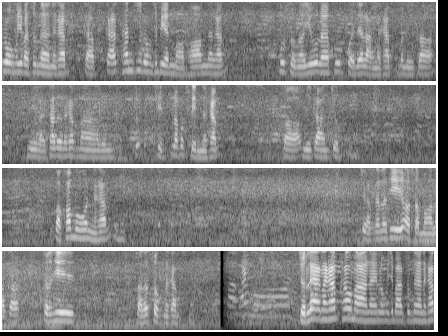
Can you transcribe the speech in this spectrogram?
โรงพยาบาลสุนเนินนะครับ กับท่านที่ลงทะเบียนหมอพร้อมนะครับ ผู้สูงอายุและผู้ป่วยเรื้อรังนะครับ วันนี้ก็มีหลายท่านเลยนะครับ มาลงฉีดรับวัคซีนนะครับ ก็มีการจุดกรอกข้อมูลนะครับจากเจ้าหน้าที่อสมแล้วก็เจ้าหน้าที่สาธารณสุขนะครับ จุดแรกนะครับเข้ามาในโรงพยาบาลสุนเนินนะครับ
